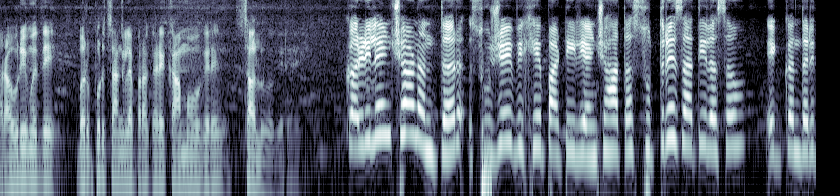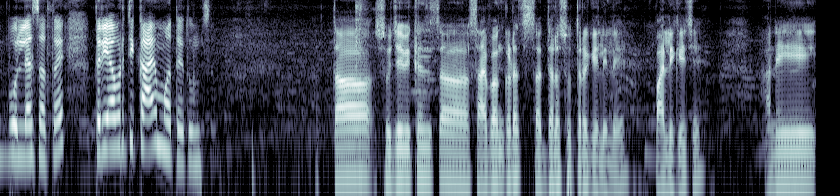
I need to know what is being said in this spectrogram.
राऊरीमध्ये भरपूर चांगल्या प्रकारे कामं वगैरे चालू वगैरे आहे. कर्डिलेंच्या नंतर सुजय विखे पाटील यांच्या हातात सूत्रे जातील असं एकंदरीत बोलल्या जातं आहे तर यावरती काय मत आहे तुमचं? आता सुजय विखे सा- साहेबांकडंच सध्याला सूत्र गेलेले आहे पालिकेचे. आणि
